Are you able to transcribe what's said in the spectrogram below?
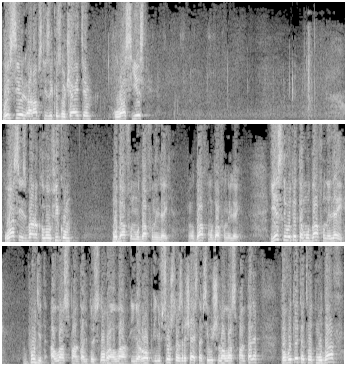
вы все арабский язык изучаете, у вас есть у вас есть баракалуфикум мудафун мудафун иляй. Мудаф мудафун иляй. Если вот это мудафун иляй будет Аллах Субхану то есть слово Аллах или роб, или все, что возвращается на Всевышнего Аллаха Субхану то вот этот вот мудаф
